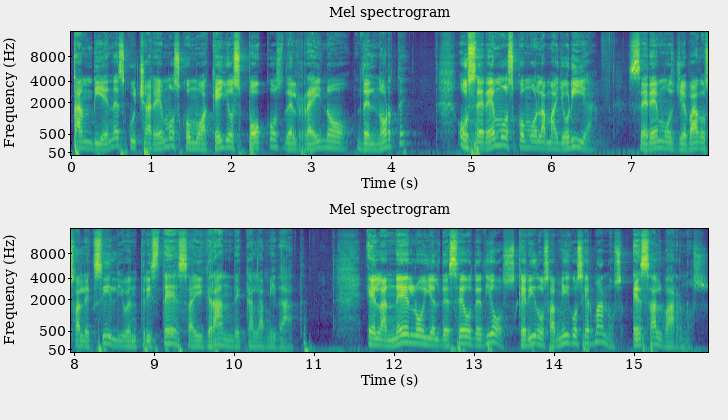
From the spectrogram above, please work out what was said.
¿también escucharemos como aquellos pocos del reino del norte? ¿O seremos como la mayoría? Seremos llevados al exilio en tristeza y grande calamidad. El anhelo y el deseo de Dios, queridos amigos y hermanos, es salvarnos.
